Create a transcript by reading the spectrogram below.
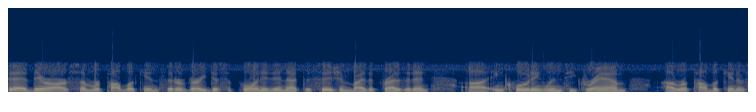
said, there are some Republicans that are very disappointed in that decision by the president, uh, including Lindsey Graham, a Republican of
